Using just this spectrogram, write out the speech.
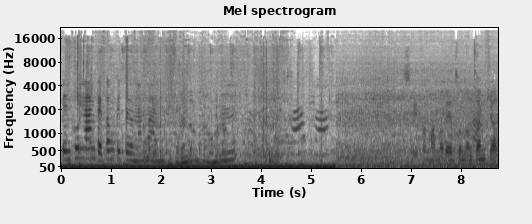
เป็นผู้นั่งแต่ต้องไปเติมน้ำมัน Jag vänder dem och อืม Se ifall mamma vet hur man tankar.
